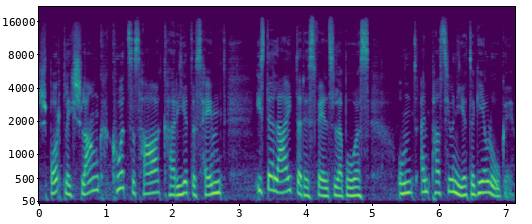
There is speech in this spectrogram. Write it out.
sportlich schlank, kurzes Haar, kariertes Hemd, ist der Leiter des Felslabors und ein passionierter Geologe.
